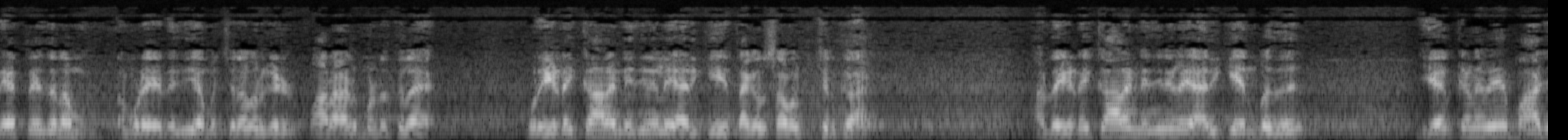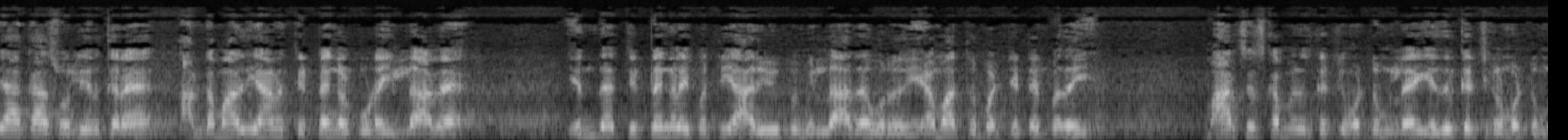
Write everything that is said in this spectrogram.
நேற்றைய தினம் நம்முடைய நிதியமைச்சர் அவர்கள் பாராளுமன்றத்தில் ஒரு இடைக்கால நிதிநிலை அறிக்கையை தகவல் சமர்ப்பிச்சிருக்கிறார். அந்த இடைக்கால நிதிநிலை அறிக்கை என்பது ஏற்கனவே பாஜக சொல்லியிருக்கிற அந்த மாதிரியான திட்டங்கள் கூட இல்லாத எந்த திட்டங்களை பற்றிய அறிவிப்பும் இல்லாத ஒரு ஏமாற்று பட்ஜெட் என்பதை மார்க்சிஸ்ட் கம்யூனிஸ்ட் கட்சி மட்டுமில்லை எதிர்க்கட்சிகள் மட்டும்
